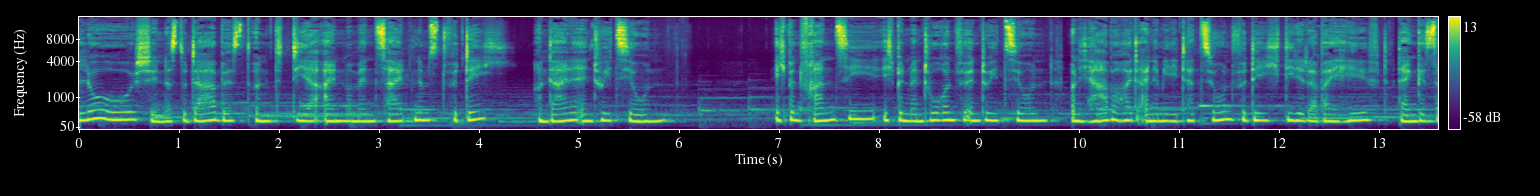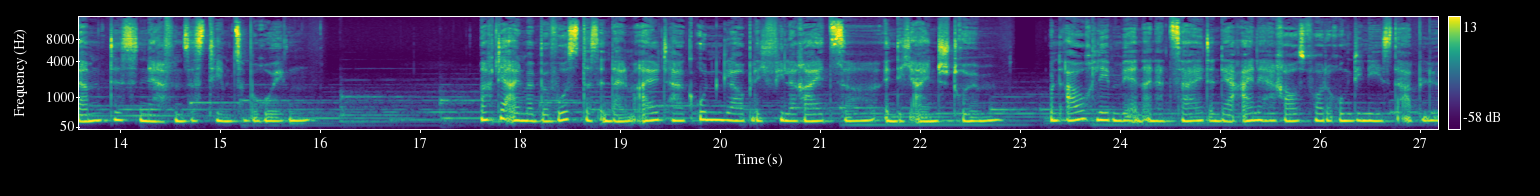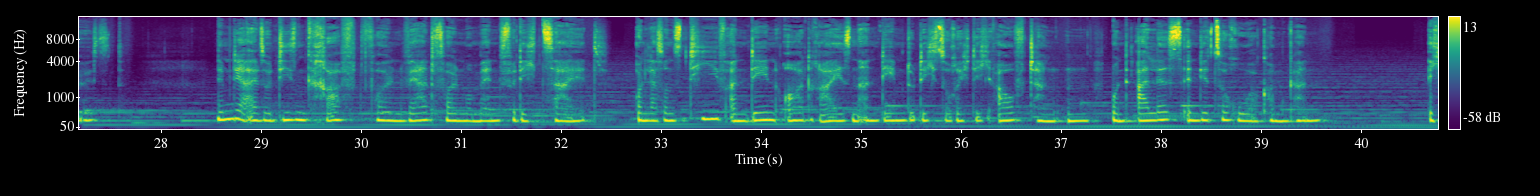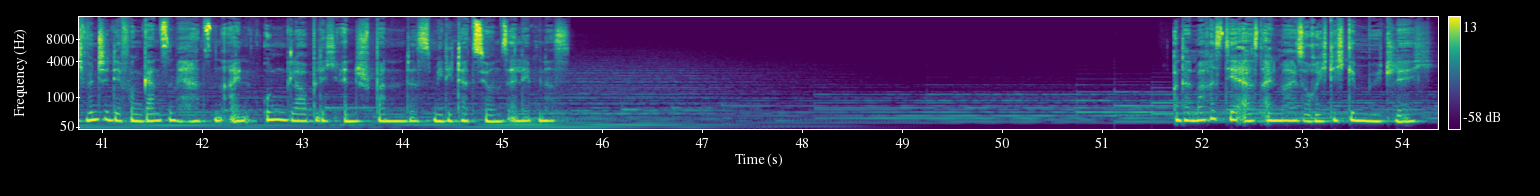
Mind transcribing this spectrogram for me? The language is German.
Hallo, schön, dass du da bist und dir einen Moment Zeit nimmst für dich und deine Intuition. Ich bin Franzi, ich bin Mentorin für Intuition und ich habe heute eine Meditation für dich, die dir dabei hilft, dein gesamtes Nervensystem zu beruhigen. Mach dir einmal bewusst, dass in deinem Alltag unglaublich viele Reize in dich einströmen. Und auch leben wir in einer Zeit, in der eine Herausforderung die nächste ablöst. Nimm dir also diesen kraftvollen, wertvollen Moment für dich Zeit und lass uns tief an den Ort reisen, an dem du dich so richtig auftanken und alles in dir zur Ruhe kommen kann. Ich wünsche dir von ganzem Herzen ein unglaublich entspannendes Meditationserlebnis. Und dann mach es dir erst einmal so richtig gemütlich.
